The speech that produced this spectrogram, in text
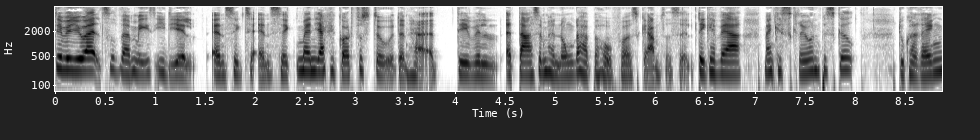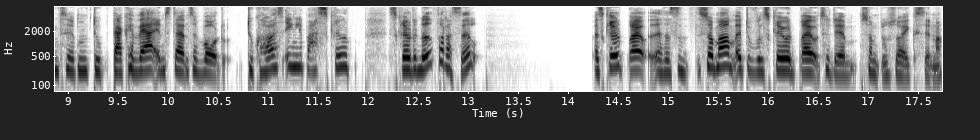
det vil jo altid være mest ideelt ansigt til ansigt, men jeg kan godt forstå den her, at, det vil, at der er simpelthen nogen, der har behov for at skærme sig selv. Det kan være, man kan skrive en besked, du kan ringe til dem, du, der kan være instanser, hvor du, du kan også egentlig bare skrive, skrive det ned for dig selv. Og skrive et brev, altså, så, som om, at du vil skrive et brev til dem, som du så ikke sender.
